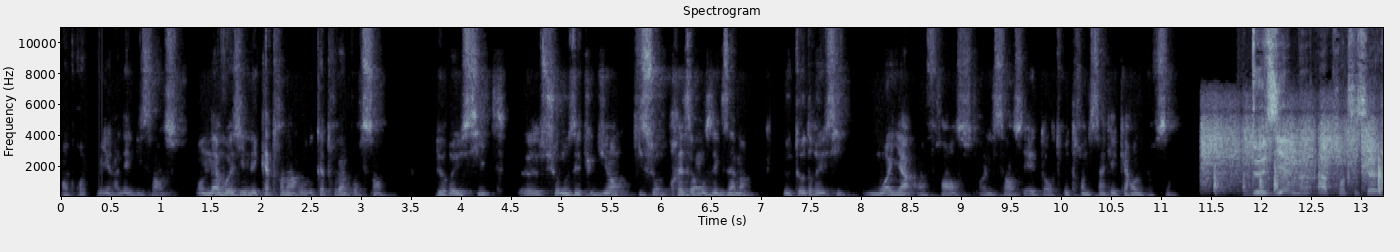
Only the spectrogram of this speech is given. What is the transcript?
en première année de licence, on avoisine les 80, 80% de réussite euh, sur nos étudiants qui sont présents aux examens. Le taux de réussite moyen en France en licence est entre 35 et 40 Deuxième apprentissage.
